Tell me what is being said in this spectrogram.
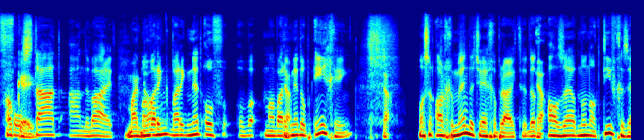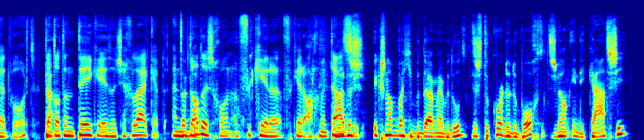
volstaat aan de waarheid. Maar, maar waar, ik, waar ik net, over, maar waar ik net op inging, ja. was een argument dat jij gebruikte. Dat als hij op non-actief gezet wordt, dat dat een teken is dat je gelijk hebt. En dat, is gewoon een verkeerde, verkeerde argumentatie. dus ik snap wat je daarmee bedoelt. Het is te kort door de bocht. Het is wel een indicatie.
